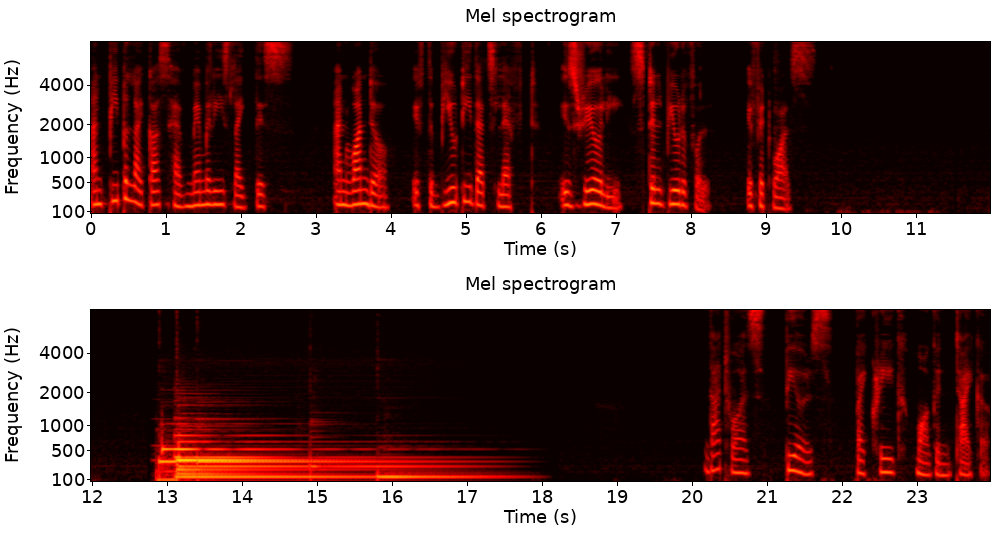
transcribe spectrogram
And people like us have memories like this and wonder if the beauty that's left is really still beautiful if it was. That was Peers by Craig Morgan Teicher.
